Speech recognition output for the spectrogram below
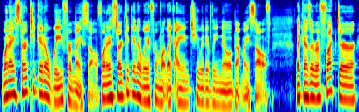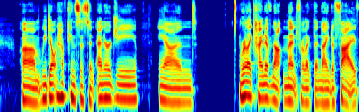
when I start to get away from myself, when I start to get away from what like I intuitively know about myself. Like as a reflector, um, we don't have consistent energy and we're like kind of not meant for like the nine to five.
